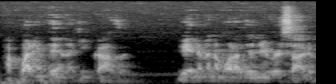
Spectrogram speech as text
a quarentena aqui em casa. Ganhei na minha namorada de aniversário.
